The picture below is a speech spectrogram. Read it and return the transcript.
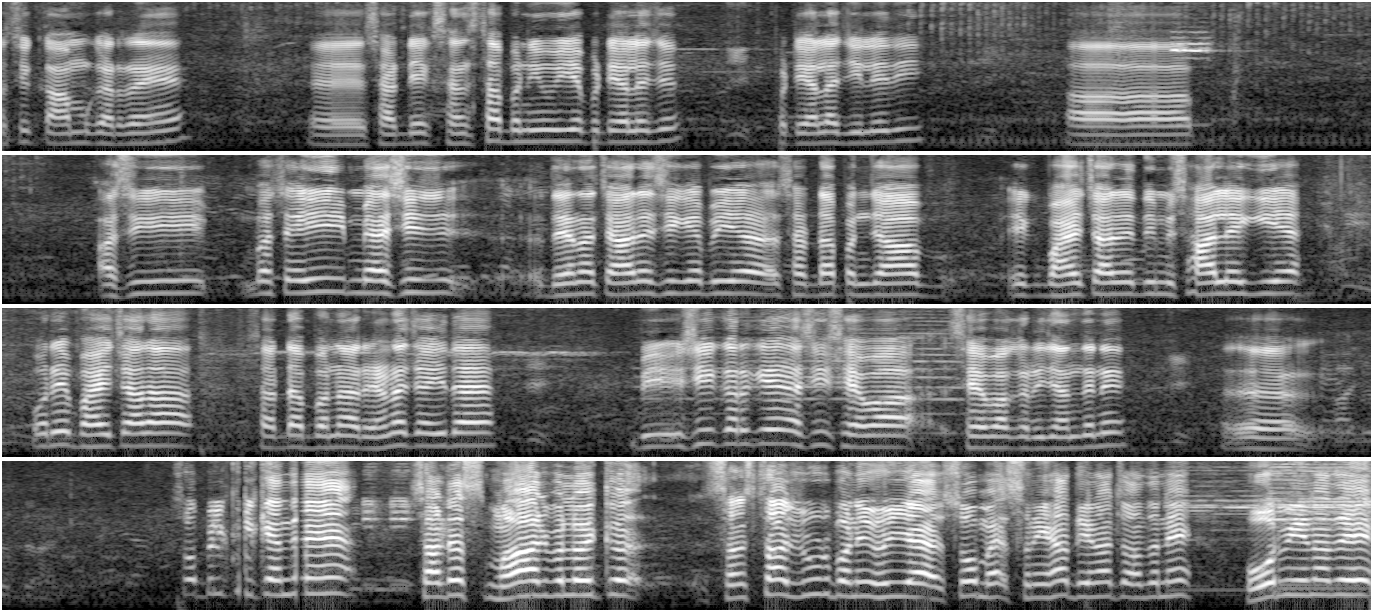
ਅਸੀਂ ਕੰਮ ਕਰ ਰਹੇ ਹਾਂ। ਸਾਡੀ ਇੱਕ ਸੰਸਥਾ ਬਣੀ ਹੋਈ ਹੈ ਪਟਿਆਲੇ 'ਚ ਪਟਿਆਲਾ ਜ਼ਿਲ੍ਹੇ ਦੀ। ਅਸੀਂ ਬਸ ਇਹੀ ਮੈਸੇਜ ਦੇਣਾ ਚਾਹ ਰਹੇ ਸੀਗੇ ਵੀ ਸਾਡਾ ਪੰਜਾਬ ਇੱਕ ਭਾਈਚਾਰੇ ਦੀ ਮਿਸਾਲ ਹੈਗੀ ਹੈ ਔਰ ਇਹ ਭਾਈਚਾਰਾ ਸਾਡਾ ਬਣਾ ਰਹਿਣਾ ਚਾਹੀਦਾ ਹੈ। ਵੀ ਇਸੇ ਕਰਕੇ ਅਸੀਂ ਸੇਵਾ ਸੇਵਾ ਕਰੀ ਜਾਂਦੇ ਨੇ। ਸੋ ਬਿਲਕੁਲ ਕਹਿੰਦੇ ਆ ਸਾਡੇ ਸਮਾਜ ਵੱਲੋਂ ਇੱਕ ਸੰਸਥਾ ਜ਼ਰੂਰ ਬਣੀ ਹੋਈ ਹੈ। ਸੋ ਮੈਂ ਸੁਨੇਹਾ ਦੇਣਾ ਚਾਹੁੰਦੇ ਨੇ ਹੋਰ ਵੀ ਇਹਨਾਂ ਦੇ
